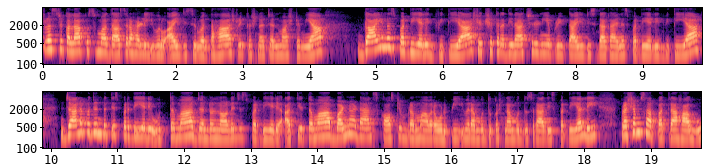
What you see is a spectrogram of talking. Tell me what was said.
ಟ್ರಸ್ಟ್ ಕಲಾಕುಸುಮ ದಾಸರಹಳ್ಳಿ ಇವರು ಆಯೋಜಿಸಿರುವಂತಹ ಶ್ರೀಕೃಷ್ಣ ಜನ್ಮಾಷ್ಟಮಿಯ ಗಾಯನ ಸ್ಪರ್ಧೆಯಲ್ಲಿ ದ್ವಿತೀಯ ಶಿಕ್ಷಕರ ದಿನಾಚರಣೆಯ ಪ್ರಯುಕ್ತ ಆಯೋಜಿಸಿದ ಗಾಯನ ಸ್ಪರ್ಧೆಯಲ್ಲಿ ದ್ವಿತೀಯ ಜಾನಪದ ನೃತ್ಯ ಸ್ಪರ್ಧೆಯಲ್ಲಿ ಉತ್ತಮ ಜನರಲ್ ನಾಲೆಜ್ ಸ್ಪರ್ಧೆಯಲ್ಲಿ ಅತ್ಯುತ್ತಮ ಬಣ್ಣ ಡ್ಯಾನ್ಸ್ ಕಾಸ್ಟ್ಯೂಮ್ ಬ್ರಹ್ಮ ಅವರ ಉಡುಪಿ ಇವರ ಮುದ್ದು ಕೃಷ್ಣ ಮುದ್ದು ಸರಾದಿ ಸ್ಪರ್ಧೆಯಲ್ಲಿ ಪ್ರಶಂಸಾ ಪತ್ರ ಹಾಗೂ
